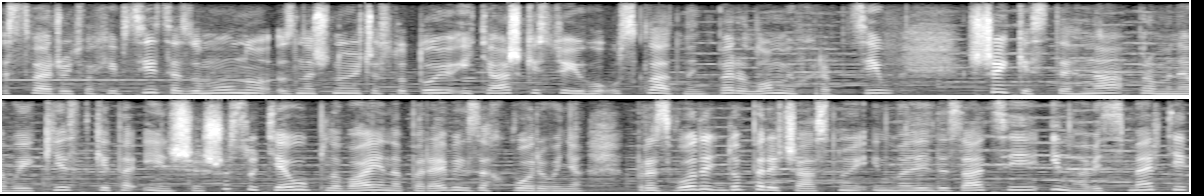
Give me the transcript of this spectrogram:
стверджують фахівці, це зумовлено значною частотою і тяжкістю його ускладнень, переломів, хребців, шийки, стегна, променевої кістки та інше, що суттєво впливає на перебіг захворювання, призводить до перечасної інвалідизації і навіть смерті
